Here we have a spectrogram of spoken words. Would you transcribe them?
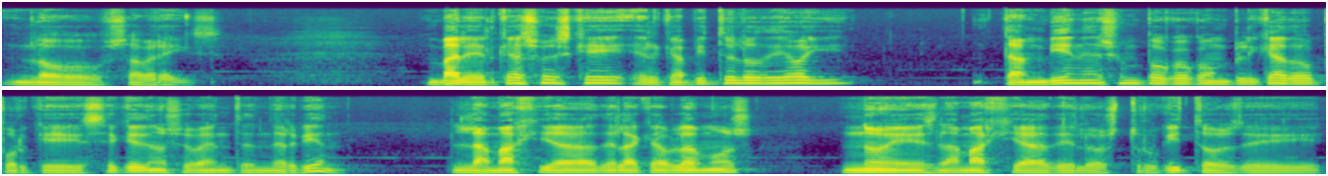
lo sabréis. Vale, el caso es que el capítulo de hoy también es un poco complicado porque sé que no se va a entender bien. La magia de la que hablamos no es la magia de los truquitos de,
